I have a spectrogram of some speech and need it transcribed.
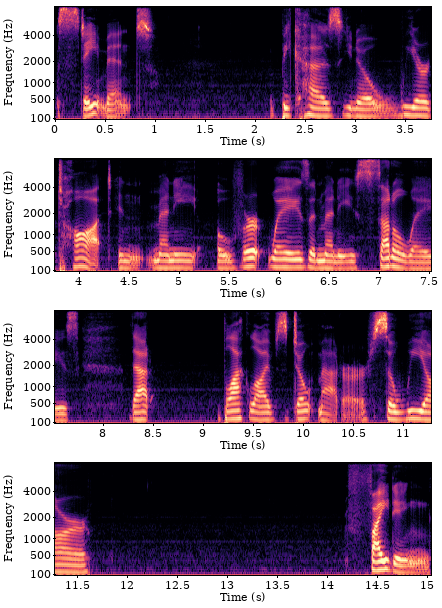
statement because, you know, we are taught in many overt ways and many subtle ways that Black lives don't matter. So we are fighting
